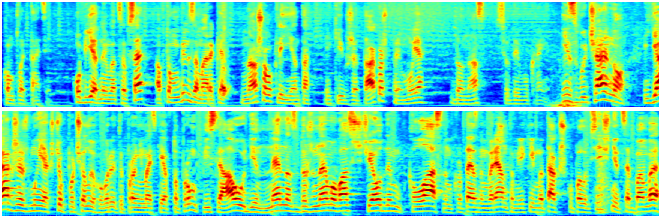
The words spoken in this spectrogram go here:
комплектації. Об'єднуємо це все. Автомобіль з Америки, нашого клієнта, який вже також прямує до нас сюди в Україну. І звичайно, як же ж ми, якщо почали говорити про німецький автопром, після Audi не наздоженемо вас ще одним класним крутезним варіантом, який ми також купили в січні. Це BMW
